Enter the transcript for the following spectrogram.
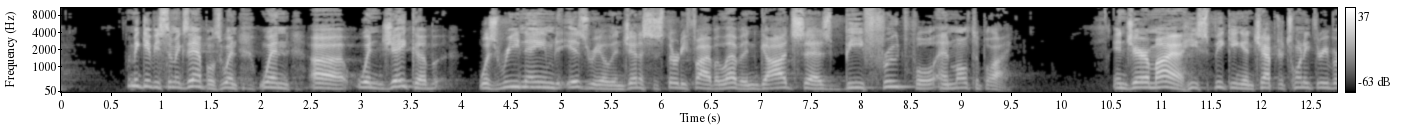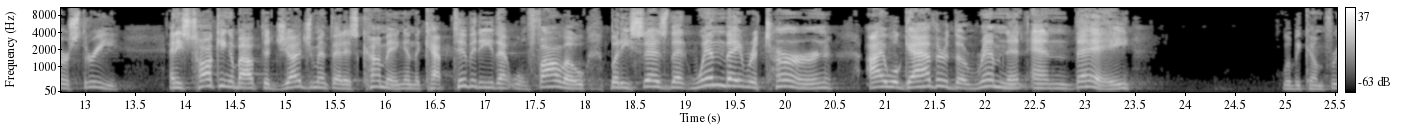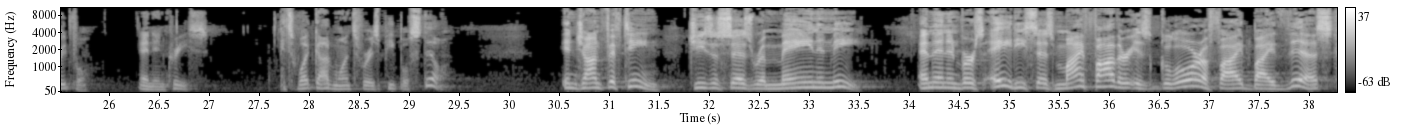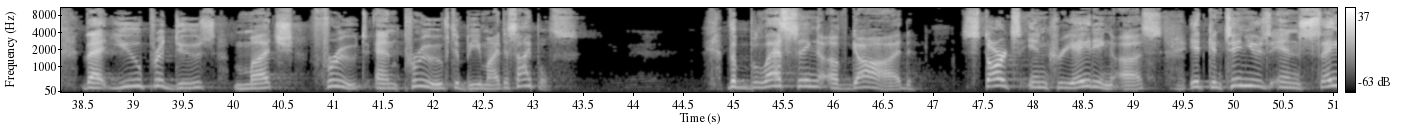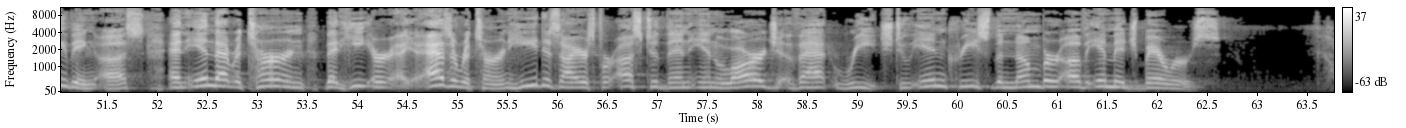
Let me give you some examples. When, when, uh, when Jacob was renamed Israel in Genesis 35 11, God says, Be fruitful and multiply. In Jeremiah, he's speaking in chapter 23, verse 3. And he's talking about the judgment that is coming and the captivity that will follow. But he says that when they return, I will gather the remnant and they will become fruitful and increase. It's what God wants for his people still. In John 15, Jesus says, Remain in me. And then in verse 8, he says, My Father is glorified by this, that you produce much fruit and prove to be my disciples. The blessing of God starts in creating us. It continues in saving us. And in that return that he or uh, as a return he desires for us to then enlarge that reach to increase the number of image bearers.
